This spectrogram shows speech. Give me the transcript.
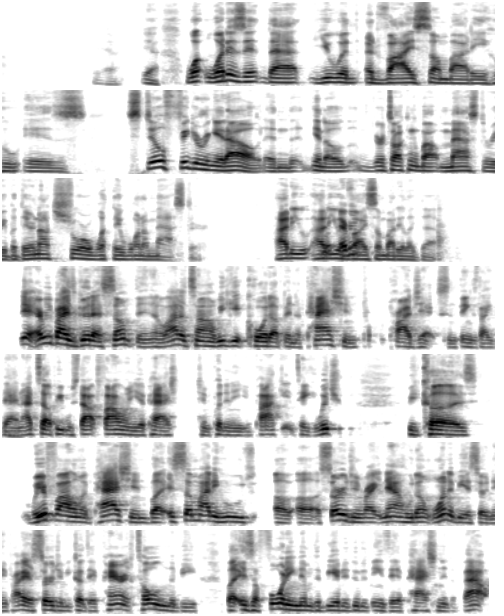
Yeah. Yeah. What what is it that you would advise somebody who is still figuring it out and you know, you're talking about mastery but they're not sure what they want to master. How do you how do Well, you every- advise somebody like that? Yeah everybody's good at something and a lot of time we get caught up in the passion p- projects and things like that and i tell people stop following your passion put it in your pocket and take it with you because we're following passion but it's somebody who's a, a surgeon right now who don't want to be a surgeon. They're probably a surgeon because their parents told them to be but is affording them to be able to do the things they're passionate about.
